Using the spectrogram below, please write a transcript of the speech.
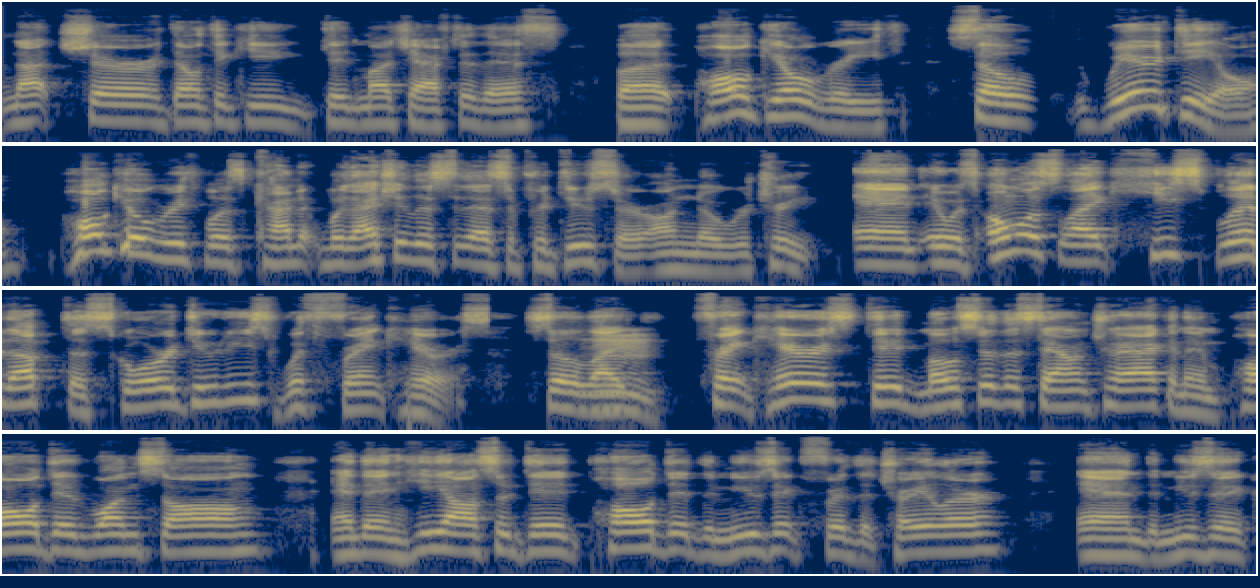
Not sure. Don't think he did much after this. But Paul Gilreath. So weird deal. Paul Gilreath was kind of was actually listed as a producer on No Retreat, and it was almost like he split up the score duties with Frank Harris. So like Mm. Frank Harris did most of the soundtrack, and then Paul did one song, and then he also did Paul did the music for the trailer and the music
